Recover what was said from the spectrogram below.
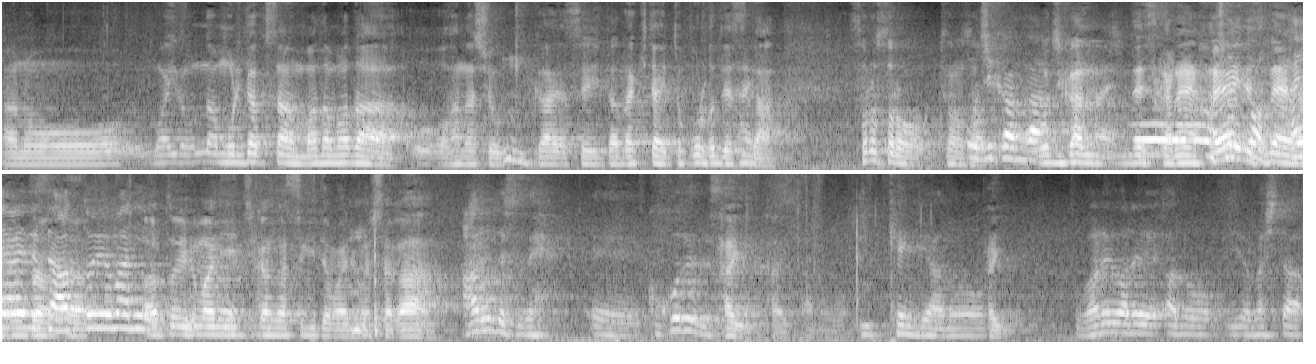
あのーまあ、いろんな盛りだくさんまだまだおお話を聞かせていただきたいところですが、そろそろ草野さんお時間がお時間ですかね、はい。早いですね早いですあっという間に。あっという間に時間が過ぎてまいりましたが。あのですね、えーここでですね、はいはい。あの県議あの、はい。我々あの山下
